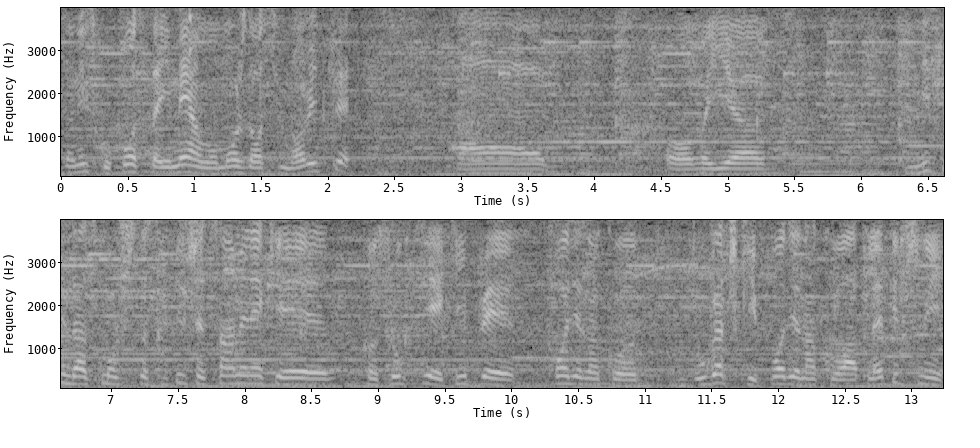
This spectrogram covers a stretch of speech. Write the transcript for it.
sa niskog posta i nemamo možda osim Novice. A, ovaj, a, mislim da smo što se tiče same neke konstrukcije ekipe podjednako dugački, podjednako atletični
